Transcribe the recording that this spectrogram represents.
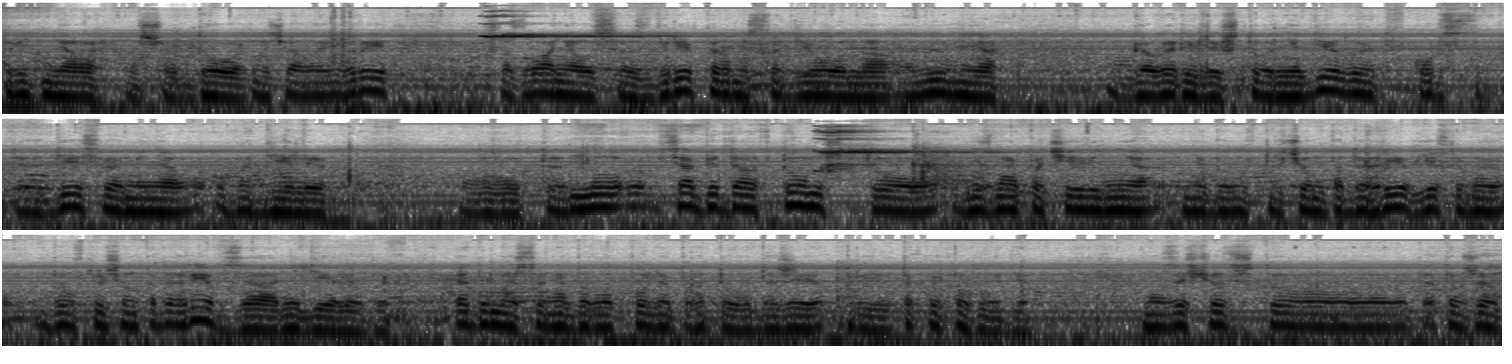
три дня еще до начала игры созванивался с директором стадиона. Они мне говорили, что они делают, в курс э, действия меня вводили. Вот. Но вся беда в том, что не знаю, по чьей вине не был включен подогрев. Если бы был включен подогрев за неделю, бы, я думаю, что не было поле бы готово даже при такой погоде. Но за счет, что это уже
